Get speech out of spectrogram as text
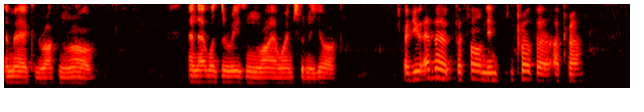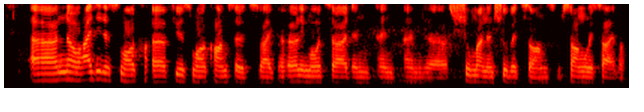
American rock and roll. And that was the reason why I went to New York. Have you ever performed in proper opera? Uh, no, I did a small, a few small concerts, like early Mozart and and and uh, Schumann and Schubert songs, song recital.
